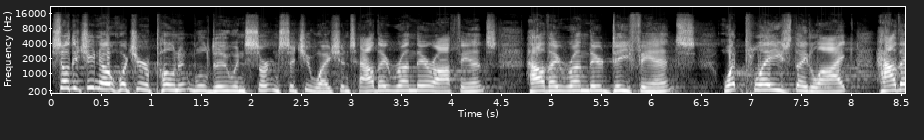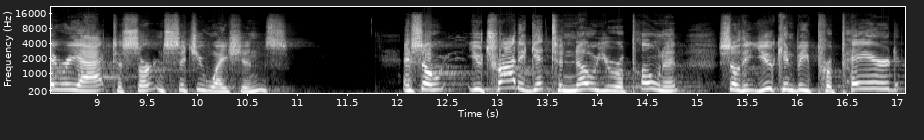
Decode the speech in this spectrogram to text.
so that you know what your opponent will do in certain situations, how they run their offense, how they run their defense, what plays they like, how they react to certain situations. And so you try to get to know your opponent so that you can be prepared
